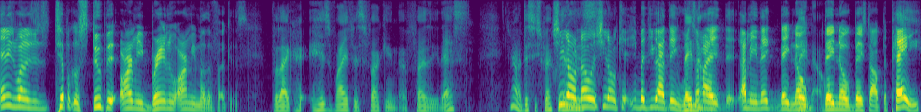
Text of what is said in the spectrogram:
And he's one of those typical stupid army, brand new army motherfuckers. but like her, his wife is fucking a fuzzy. That's you know disrespectful. She don't know. She don't care. But you got to think when They know. somebody. I mean, they they know, know. they know based off the pay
